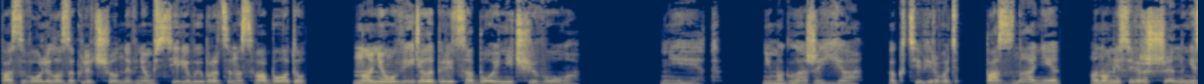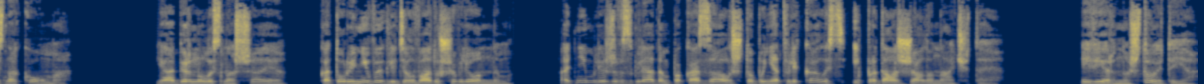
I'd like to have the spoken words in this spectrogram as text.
позволила заключенной в нем силе выбраться на свободу, но не увидела перед собой ничего. Нет, не могла же я активировать познание, оно мне совершенно незнакомо. Я обернулась на Шая, который не выглядел воодушевленным. Одним лишь взглядом показал, чтобы не отвлекалась и продолжала начатое. И верно, что это я?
